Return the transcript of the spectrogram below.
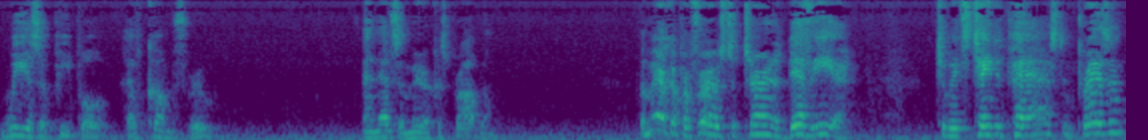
we as a people have come through. And that's America's problem. America prefers to turn a deaf ear to its tainted past and present,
